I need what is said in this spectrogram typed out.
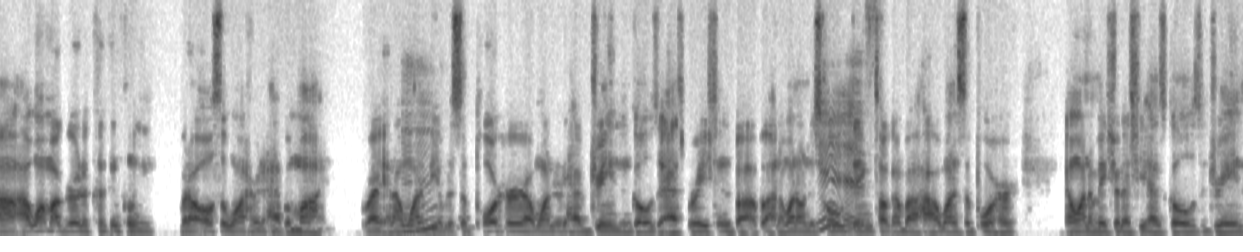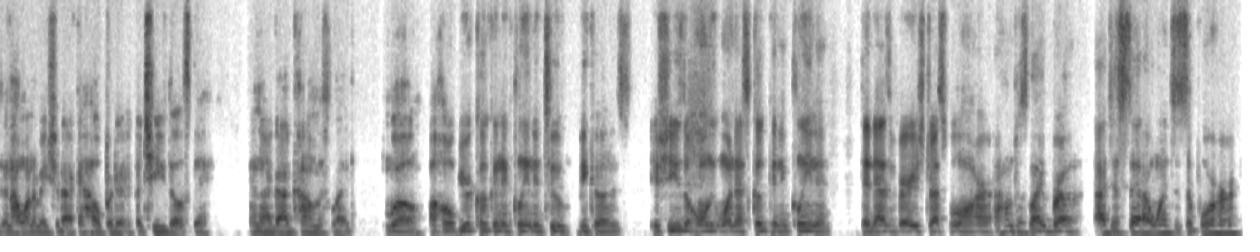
uh, I want my girl to cook and clean, but I also want her to have a mind right? And I mm-hmm. want to be able to support her. I want her to have dreams and goals and aspirations, blah, blah. And I went on this yes. whole thing talking about how I want to support her. I want to make sure that she has goals and dreams, and I want to make sure that I can help her to achieve those things. And I got comments like, well, I hope you're cooking and cleaning too, because if she's the only one that's cooking and cleaning, then that's very stressful on her. I'm just like, bro, I just said I wanted to support her.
